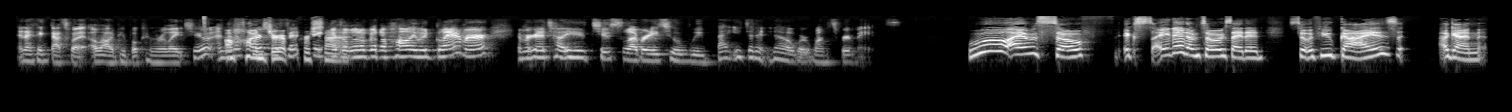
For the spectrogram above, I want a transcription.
And I think that's what a lot of people can relate to. And then, A of course, we're finishing with a little bit of Hollywood glamour. And we're going to tell you two celebrities who we bet you didn't know were once roommates. Woo, I am so excited. I'm so excited. So if you guys, again,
